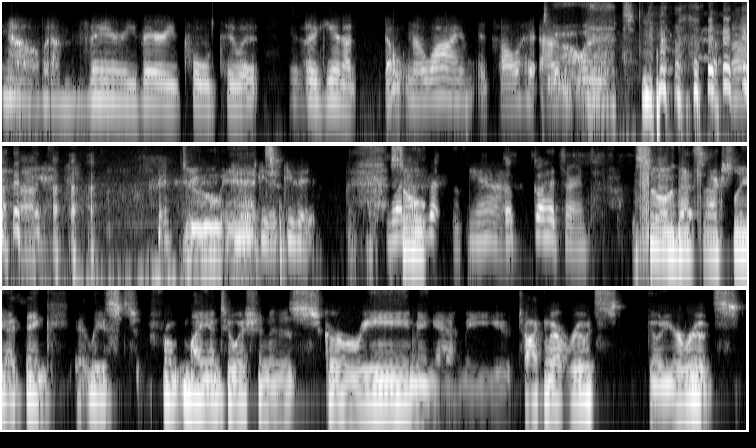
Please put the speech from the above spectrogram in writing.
No, but I'm very, very pulled to it. Again, I don't know why. It's all hit out of the Do it. Do it, do it. What So- is it? Yeah. Oh, go ahead, Sarenth. So that's actually, I think, at least from my intuition, is screaming at me. You're talking about roots, go to your roots.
